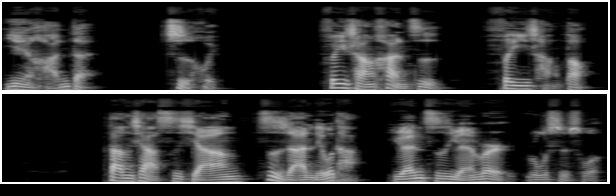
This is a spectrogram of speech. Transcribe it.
隐含的智慧。非常汉字，非常道，当下思想自然流淌，原汁原味儿。如是说。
